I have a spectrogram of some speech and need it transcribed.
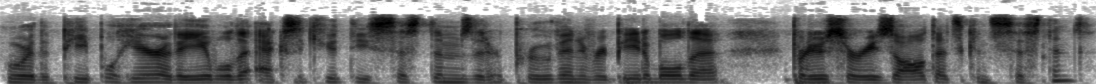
Who are the people here? Are they able to execute these systems that are proven and repeatable to produce a result that's consistent?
